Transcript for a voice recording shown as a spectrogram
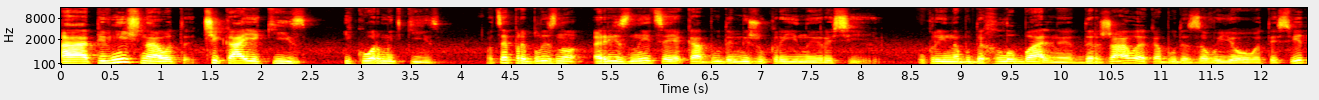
А північна от чекає кіз і кормить кіз. Оце приблизно різниця, яка буде між Україною і Росією. Україна буде глобальною державою, яка буде завойовувати світ,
